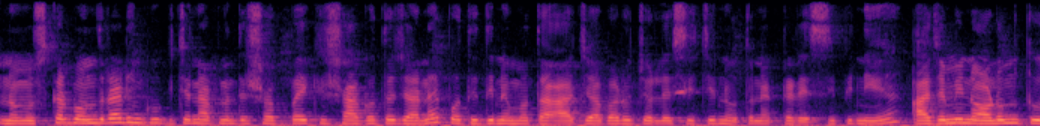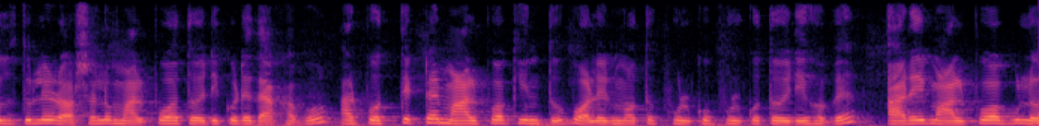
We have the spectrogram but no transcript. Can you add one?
নমস্কার বন্ধুরা, রিঙ্কু কিচেনে আপনাদের সবাইকে স্বাগত জানাই। প্রতিদিনের মতো আজ আবারও চলে এসেছি নতুন একটা রেসিপি নিয়ে। আজ আমি নরম তুলতুলে রসালো মালপোয়া তৈরি করে দেখাবো। আর প্রত্যেকটাই মালপোয়া কিন্তু বলের মতো ফুলকো ফুলকো তৈরি হবে। আর এই মালপোয়াগুলো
